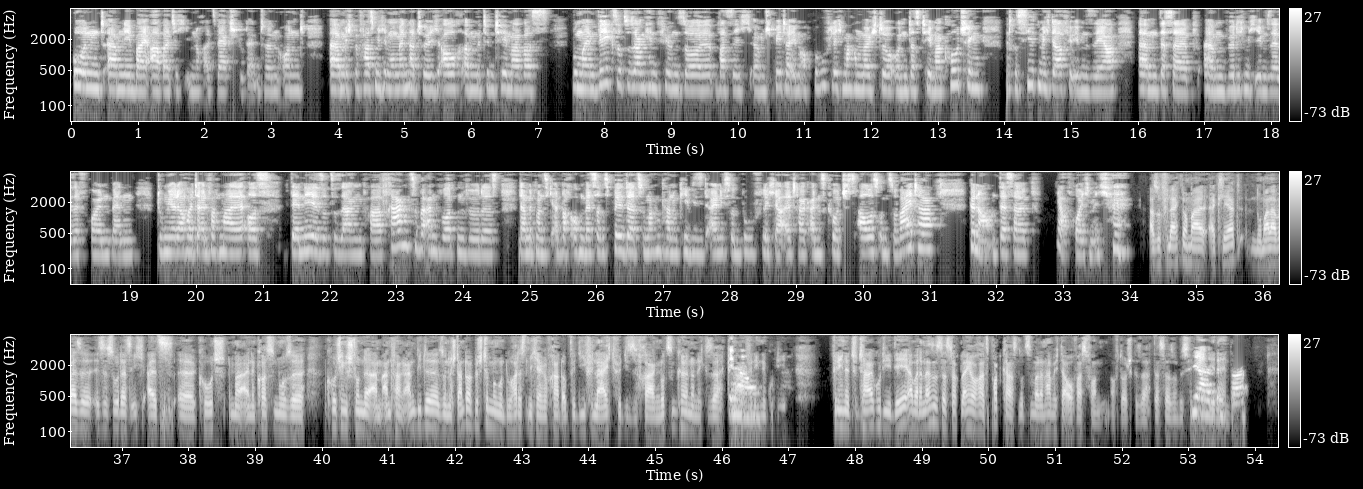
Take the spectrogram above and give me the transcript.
Und ähm, nebenbei arbeite ich eben noch als Werkstudentin. Und ähm, ich befasse mich im Moment natürlich auch ähm, mit dem Thema, was wo mein Weg sozusagen hinführen soll, was ich ähm, später eben auch beruflich machen möchte. Und das Thema Coaching interessiert mich dafür eben sehr. Ähm, deshalb ähm, würde ich mich eben sehr, sehr freuen, wenn du mir da heute einfach mal aus der Nähe sozusagen ein paar Fragen zu beantworten würdest, damit man sich einfach auch ein besseres Bild dazu machen kann, okay, wie sieht eigentlich so ein beruflicher Alltag eines Coaches aus und so weiter. Genau, und deshalb, ja, freue ich mich. Also vielleicht nochmal erklärt, normalerweise ist es so, dass ich als äh, Coach immer eine kostenlose Coachingstunde am Anfang anbiete, so eine Standortbestimmung und du hattest mich ja gefragt, ob wir die vielleicht für diese Fragen nutzen können und ich gesagt, klar, genau. finde ich eine gute Finde ich eine total gute Idee, aber dann lass uns das doch gleich auch als Podcast nutzen, weil dann habe ich da auch was von, auf Deutsch gesagt. Das war so ein bisschen ja, die Idee dahinter.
